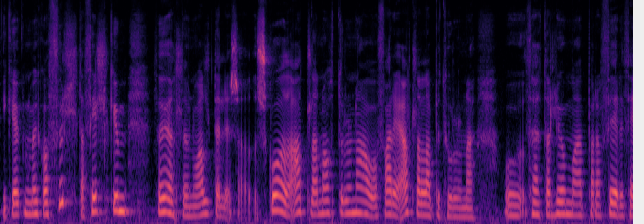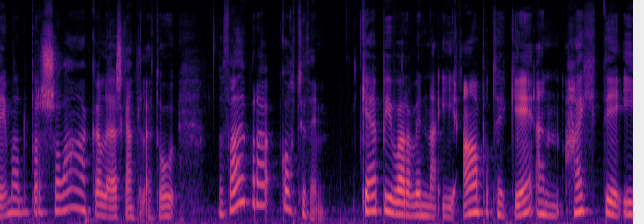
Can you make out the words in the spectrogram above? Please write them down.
í gegnum eitthvað fullt af fylgjum þau ætlaðu nú aldrei að skoða alla náttúruna og fara í alla labbitúruna og þetta hljómaði bara fyrir þeim, það er bara svakalega skemmtilegt og, það er bara gott hjá þeim Gabi var að vinna í apoteki en hætti í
